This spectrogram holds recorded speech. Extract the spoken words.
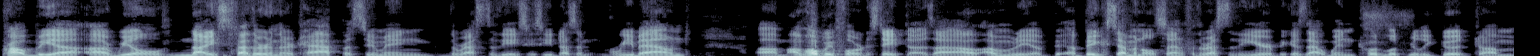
probably a, a, real nice feather in their cap, assuming the rest of the ACC doesn't rebound. Um, I'm hoping Florida State does. I, am going to be a, a, big Seminoles fan for the rest of the year because that win could look really good come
